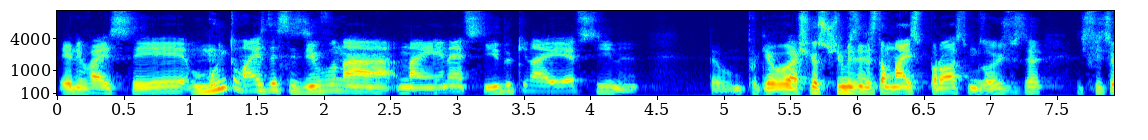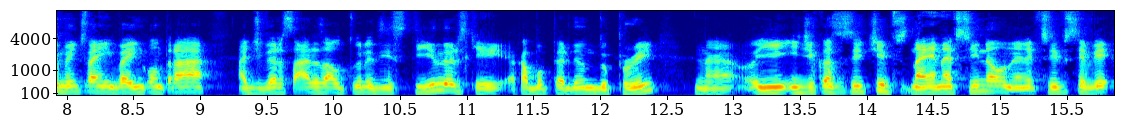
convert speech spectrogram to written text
ele vai ser muito mais decisivo na, na NFC do que na AFC, né? Então, porque eu acho que os times eles estão mais próximos. Hoje você dificilmente vai, vai encontrar adversários à altura de Steelers, que acabou perdendo do Pre, né? E, e, de Kansas City Chiefs. Na NFC não, na NFC você vê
